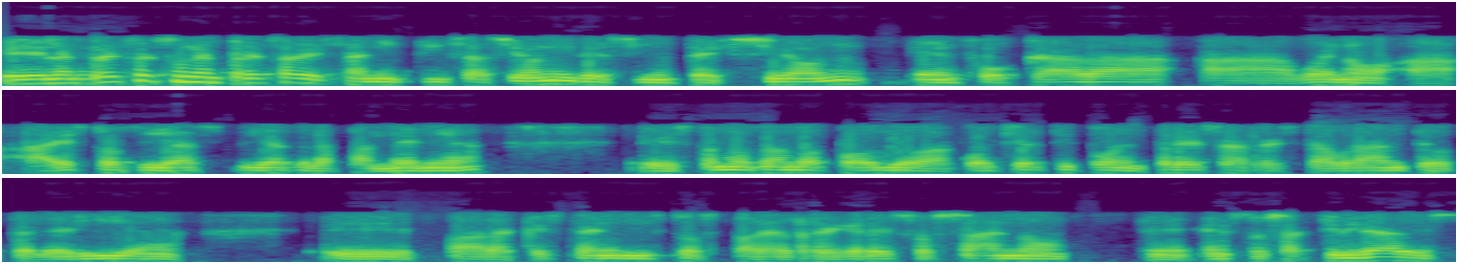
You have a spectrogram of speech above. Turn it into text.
Eh, la empresa es una empresa de sanitización y desinfección enfocada a, bueno, a, estos días, días de la pandemia. Eh, estamos dando apoyo a cualquier tipo de empresa, restaurante, hotelería, eh, para que estén listos para el regreso sano eh, en sus actividades.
